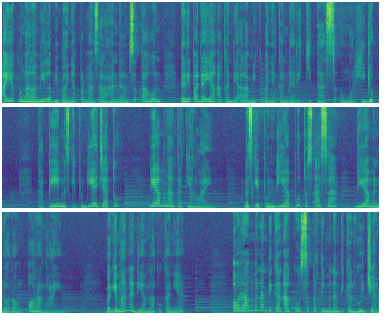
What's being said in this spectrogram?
Ayub mengalami lebih banyak permasalahan dalam setahun daripada yang akan dialami kebanyakan dari kita seumur hidup. Tapi meskipun dia jatuh, dia mengangkat yang lain. Meskipun dia putus asa, dia mendorong orang lain. Bagaimana dia melakukannya? Orang menantikan aku seperti menantikan hujan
